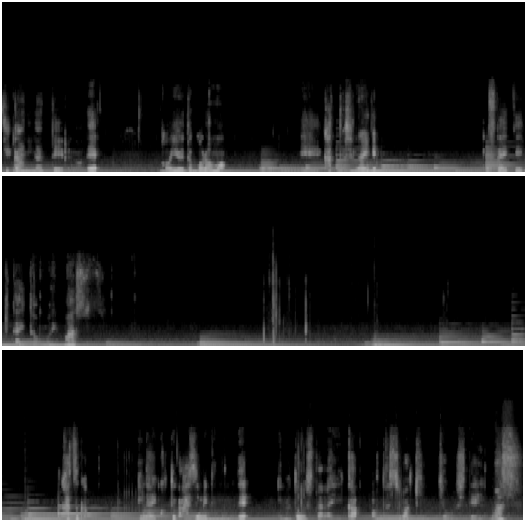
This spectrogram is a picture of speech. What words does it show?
時間になっているのでこういうところも、えーカットしないで伝えていきたいと思います。数がいないことが初めてなので今どうしたらいいか私は緊張しています。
